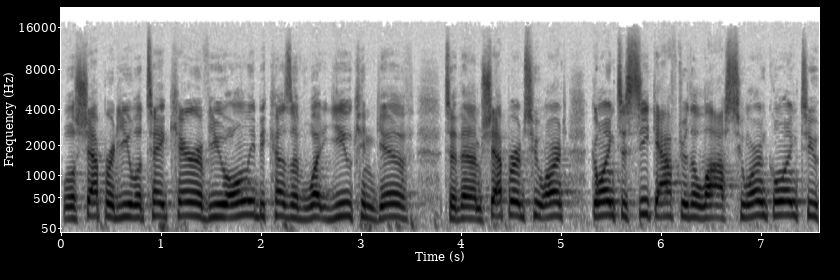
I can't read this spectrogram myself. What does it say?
will shepherd you, will take care of you only because of what you can give to them. Shepherds who aren't going to seek after the lost, who aren't going to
